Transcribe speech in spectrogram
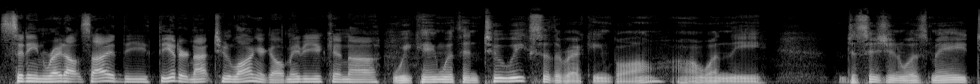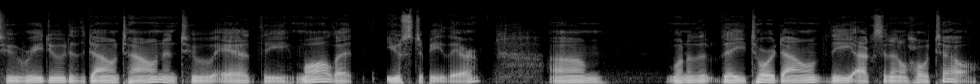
sitting right outside the theater not too long ago. Maybe you can. Uh... We came within two weeks of the Wrecking Ball uh, when the decision was made to redo to the downtown and to add the mall that used to be there. Um, one of the they tore down the Occidental Hotel,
